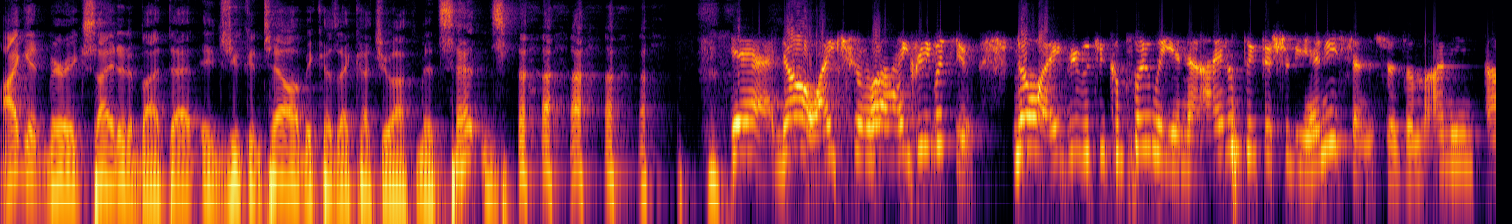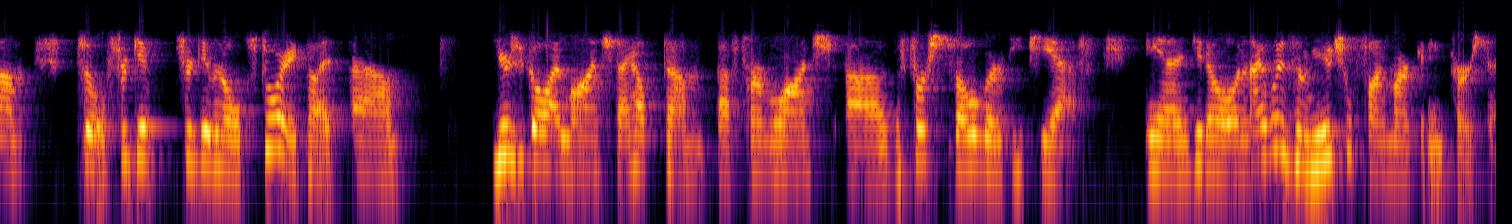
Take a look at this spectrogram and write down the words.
I get very excited about that, as you can tell, because I cut you off mid sentence. yeah, no, I well, I agree with you. No, I agree with you completely, and I don't think there should be any cynicism. I mean, um, so forgive forgive an old story, but um, years ago, I launched, I helped um, a firm launch uh, the first solar ETF. And, you know, and I was a mutual fund marketing person.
